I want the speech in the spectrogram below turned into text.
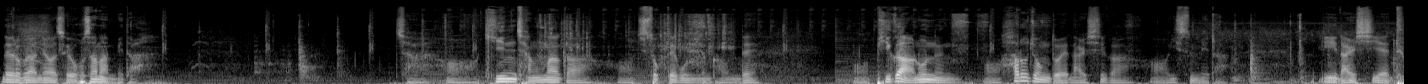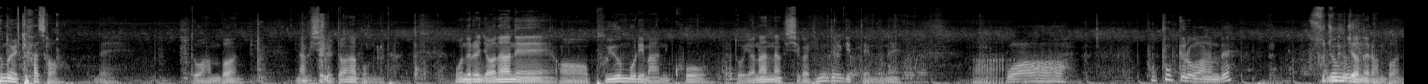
네 여러분 안녕하세요 호사마입니다 자, 어, 긴 장마가 어, 지속되고 있는 가운데 어, 비가 안 오는 어, 하루 정도의 날씨가 어, 있습니다 이 날씨에 틈을 타서 네, 또 한번 낚시를 떠나봅니다 오늘은 연안에 어, 부유물이 많고 또 연안 낚시가 힘들기 때문에 어, 와 푹푹 들어가는데? 수중전을 한번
